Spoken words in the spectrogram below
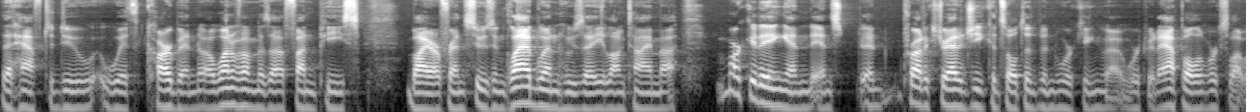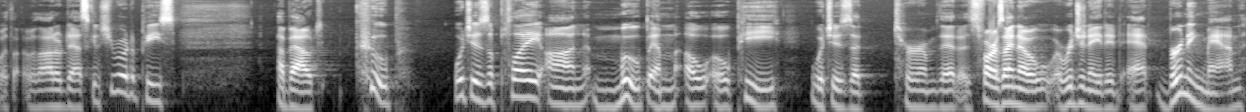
that have to do with carbon. Uh, one of them is a fun piece by our friend Susan Gladwin, who's a longtime uh, marketing and, and, and product strategy consultant, been working uh, worked with Apple and works a lot with with Autodesk, and she wrote a piece about Coop, which is a play on Moop, M O O P, which is a term that, as far as I know, originated at Burning Man.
